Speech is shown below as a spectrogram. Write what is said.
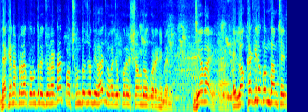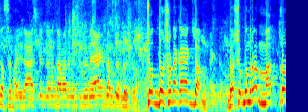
দেখেন আপনারা কবুতরের জোড়াটা পছন্দ যদি হয় যোগাযোগ করে সংগ্রহ করে নেবেন। যে ভাই এই লক্ষা কীরকম দাম চাইতেছেন? চোদ্দশো। টাকা একদম। দর্শক বন্ধুরা মাত্র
